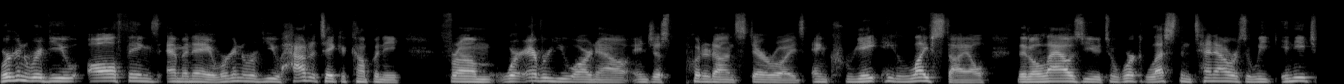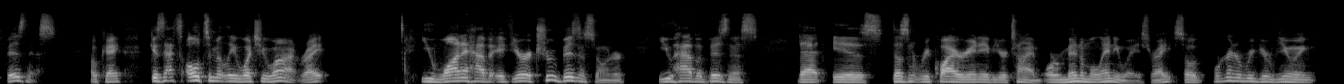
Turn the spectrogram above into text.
we're going to review all things M&A. We're going to review how to take a company from wherever you are now and just put it on steroids and create a lifestyle that allows you to work less than 10 hours a week in each business. Okay. Because that's ultimately what you want, right? You want to have, if you're a true business owner, you have a business that is doesn't require any of your time or minimal anyways right so we're going to be reviewing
